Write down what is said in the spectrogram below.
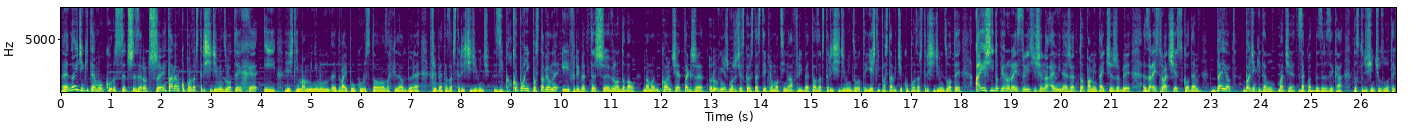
E, no i dzięki temu kurs 3,03. Stawiam kupon za 49 zł e, i jeśli mam minimum e, 2,5 kurs, to za chwilę odbiorę freebeta za 49 ziko. Kuponik postawiony i freebet też e, wylądował na moim koncie, także również możecie skorzystać z tej promocji na freebeta za 49 zł, jeśli postawicie kupon za 49 zł, a jeśli dopiero rejestrujecie się na Ewinerze, to pamiętajcie, żeby zarejestrować się z kodem BJ, bo dzięki temu macie zakład bez ryzyka do 110 zł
